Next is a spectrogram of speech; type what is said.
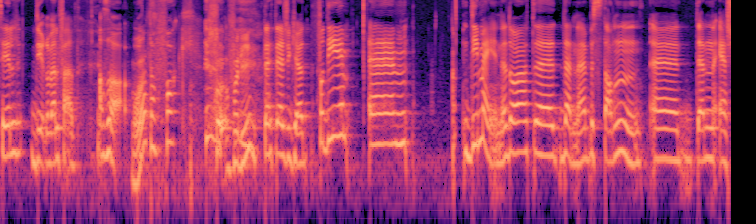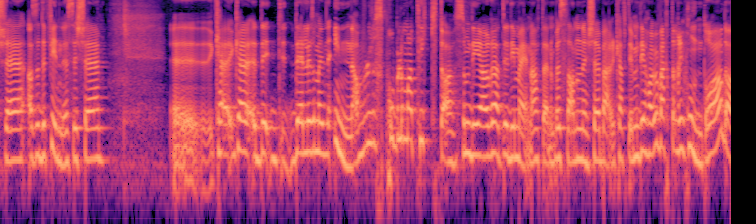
til dyrevelferd. Altså, What? what the fuck? For, fordi Dette er ikke kødd. Fordi eh, de mener da at eh, denne bestanden, eh, den er ikke Altså, det finnes ikke eh, det, det er liksom en innavlsproblematikk da, som de gjør at de mener at denne bestanden ikke er bærekraftig. Men de har jo vært der i 100 år. da,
